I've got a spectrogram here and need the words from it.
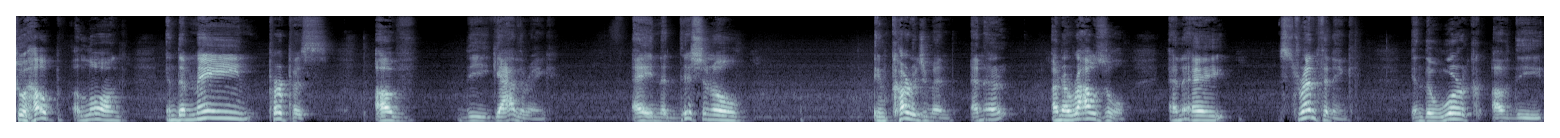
to help along in the main purpose of the gathering, an additional encouragement and a, an arousal and a strengthening in the work of the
